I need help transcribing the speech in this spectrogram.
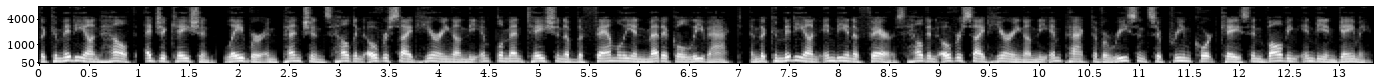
The Committee on Health, Education, Labor and Pensions held an oversight hearing on the implementation of the Family and Medical Leave Act, and the Committee on Indian Affairs held an oversight hearing on the impact of a recent Supreme Court case involving Indian gaming.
